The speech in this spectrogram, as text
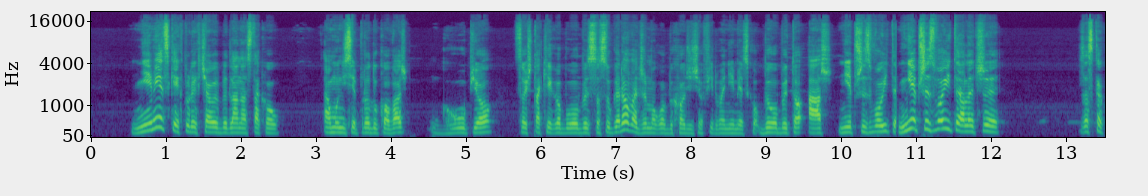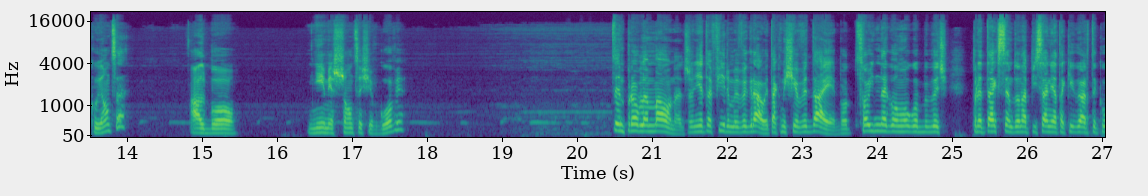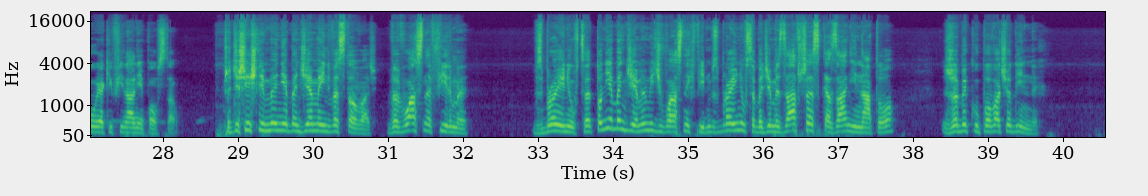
niemieckie, które chciałyby dla nas taką amunicję produkować. Głupio coś takiego byłoby zasugerować, że mogłoby chodzić o firmę niemiecką. Byłoby to aż nieprzyzwoite. Nieprzyzwoite, ale czy zaskakujące? Albo nie mieszczące się w głowie? Tym problem ma Onet, że nie te firmy wygrały. Tak mi się wydaje, bo co innego mogłoby być pretekstem do napisania takiego artykułu, jaki finalnie powstał. Przecież jeśli my nie będziemy inwestować we własne firmy w zbrojeniówce, to nie będziemy mieć własnych firm w zbrojeniówce. Będziemy zawsze skazani na to, żeby kupować od innych.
